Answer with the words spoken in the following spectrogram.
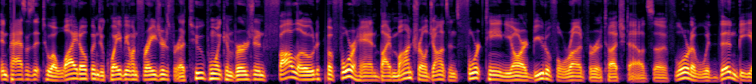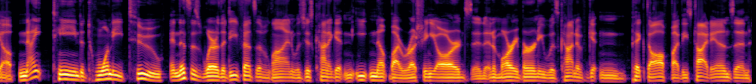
and passes it to a wide open Jaquavion Fraziars for a two point conversion, followed beforehand by Montrell Johnson's 14 yard beautiful run for a touchdown. So Florida would then be up 19 to 22. And this is where the defensive line was just kind of getting eaten up by rushing yards, and, and Amari Burney was kind of getting picked off by these tight ends. And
